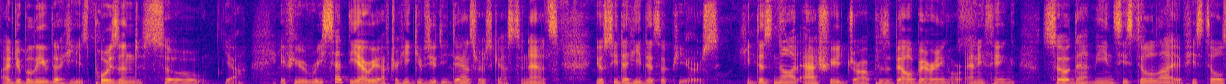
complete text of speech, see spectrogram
I do believe that he is poisoned, so yeah. If you reset the area after he gives you the Dancer's Castanets, you'll see that he disappears. He does not actually drop his bell bearing or anything, so that means he's still alive. He's still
